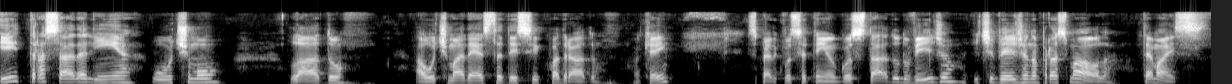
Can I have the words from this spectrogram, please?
e traçar a linha, o último lado, a última aresta desse quadrado, ok? Espero que você tenha gostado do vídeo e te vejo na próxima aula. Até mais!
